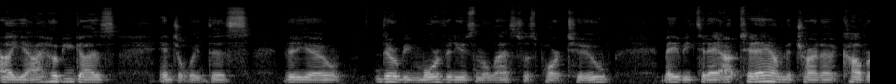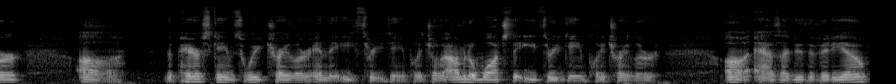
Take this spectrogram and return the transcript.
uh, yeah, I hope you guys enjoyed this video. There will be more videos in The Last Us Part 2, maybe today. Uh, today I'm going to try to cover, uh, the Paris Games Week trailer and the E3 gameplay trailer. I'm going to watch the E3 gameplay trailer, uh, as I do the video.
